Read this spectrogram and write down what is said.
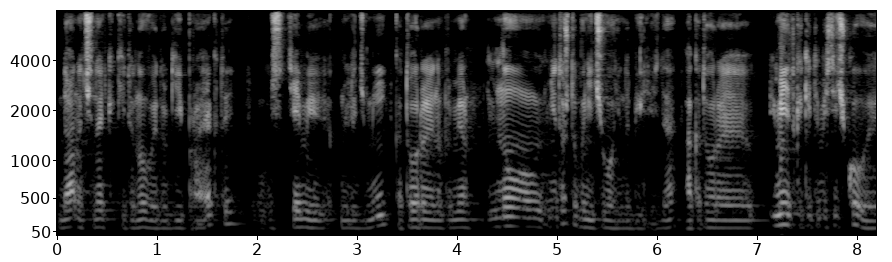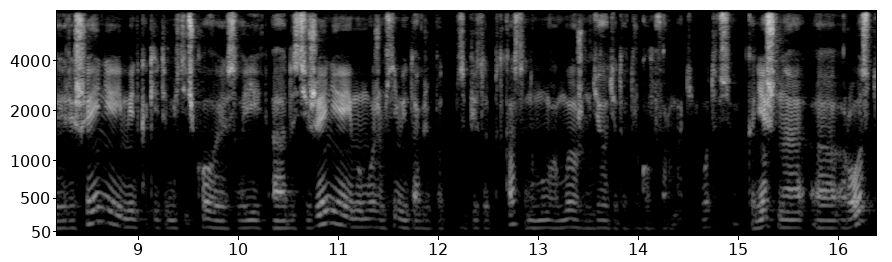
да, начинать какие-то новые другие проекты с теми людьми, которые, например, ну, не то чтобы ничего не добились, да, а которые имеют какие-то местечковые решения, имеют какие-то местечковые свои а, достижения, и мы можем с ними также записывать подкасты, но мы можем делать это в другом формате. Вот и все. Конечно, а, рост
